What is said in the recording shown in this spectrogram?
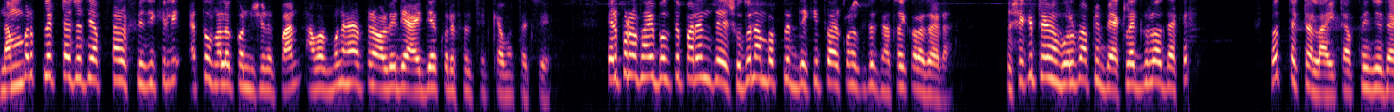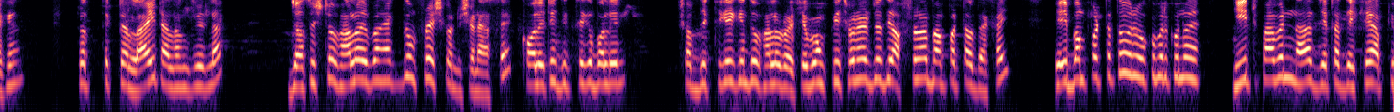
নাম্বার প্লেটটা যদি আপনারা ফিজিক্যালি এত ভালো কন্ডিশনে পান, আমার মনে হয় আপনারা অলরেডি আইডিয়া করে ফেলছেন কেমন থাকছে। এরপরে ভাই বলতে পারেন যে শুধু নাম্বার প্লেট দেখি তো আর কোনো কিছু যাচাই করা যায় না। তো সেক্ষেত্রে আমি বলব, আপনি ব্যাকলাইটগুলোও দেখেন। প্রত্যেকটা লাইট আপনি যে দেখেন, প্রত্যেকটা লাইট আলহামদুলিল্লাহ। যথেষ্ট ভালো এবং একদম ফ্রেশ কন্ডিশনে আছে। কোয়ালিটির দিক থেকে বলেন, সব দিক থেকেই কিন্তু ভালো রয়েছে। এবং পিছনের যদি অপশনাল বাম্পারটাও দেখাই, এই বাম্পারটা তো ওরকমের কোনো হিট পাবেন না, যেটা দেখে আপনি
